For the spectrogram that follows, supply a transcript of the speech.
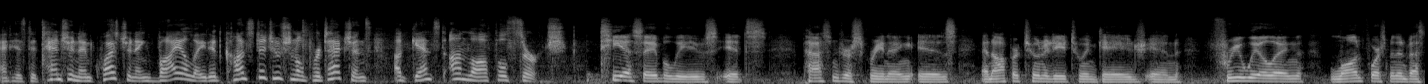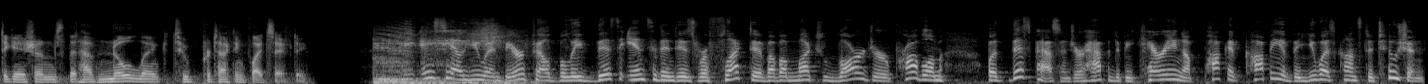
and his detention and questioning violated constitutional protections against unlawful search. TSA believes its passenger screening is an opportunity to engage in freewheeling law enforcement investigations that have no link to protecting flight safety. The ACLU and Bierfeldt believe this incident is reflective of a much larger problem but this passenger happened to be carrying a pocket copy of the U.S. Constitution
